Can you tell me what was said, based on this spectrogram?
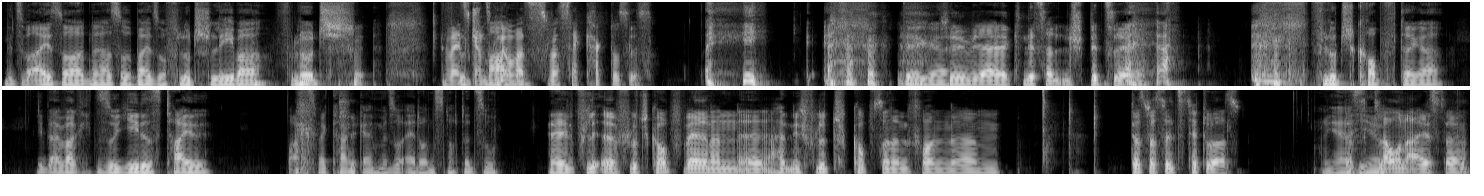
mit so Eissorten. Hast du bald so Flutschleber, Flutsch. Du weißt ganz genau, was, was der Kaktus ist. Digga. Schön mit der knisternden Spitze. Flutschkopf, Digga. Gibt einfach so jedes Teil. Boah, das wäre krank, ey, mit so Add-ons noch dazu. Hey, Fl äh, Flutschkopf wäre dann äh, halt nicht Flutschkopf, sondern von ähm, das, was du als Tattoo hast. Ja, das Clown-Eis da.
